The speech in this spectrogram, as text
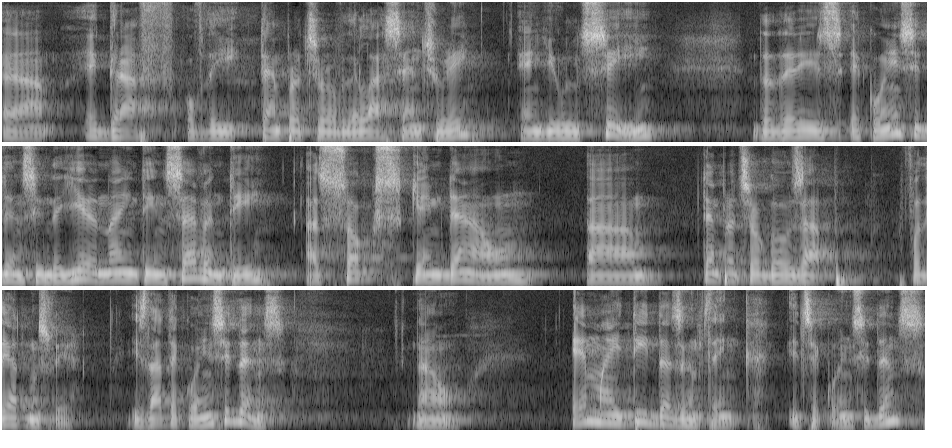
uh, a graph of the temperature of the last century. And you will see that there is a coincidence in the year 1970, as SOx came down, um, temperature goes up for the atmosphere. Is that a coincidence? Now, MIT doesn't think it's a coincidence.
